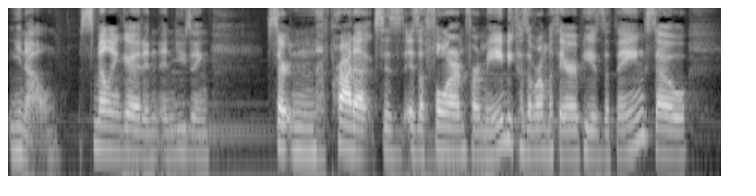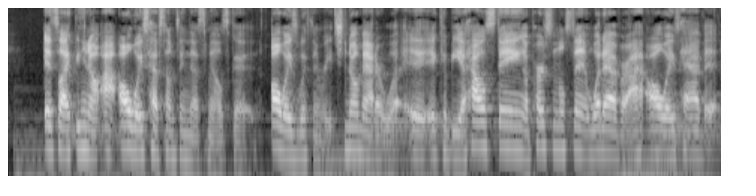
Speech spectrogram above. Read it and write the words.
you know, smelling good and, and using certain products is, is a form for me because aromatherapy is the thing. So, it's like you know i always have something that smells good always within reach no matter what. It, it, could be a house thing a personal scent whatever i always have it.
